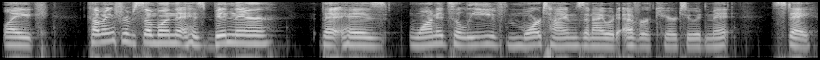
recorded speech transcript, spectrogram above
Like coming from someone that has been there, that has wanted to leave more times than I would ever care to admit, stay.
